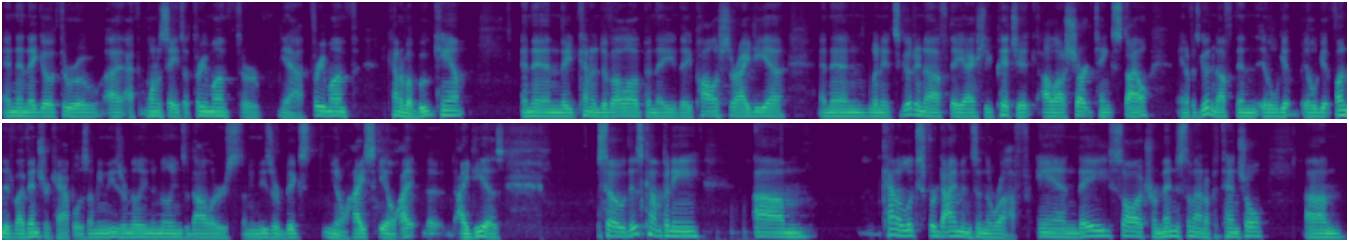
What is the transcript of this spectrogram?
and then they go through. I, I want to say it's a three month or yeah three month kind of a boot camp and then they kind of develop and they they polish their idea. And then when it's good enough they actually pitch it a la shark tank style. And if it's good enough then it'll get it'll get funded by venture capitalists. I mean these are millions and millions of dollars. I mean these are big you know high scale ideas. So this company um, kind of looks for diamonds in the rough and they saw a tremendous amount of potential. Um,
